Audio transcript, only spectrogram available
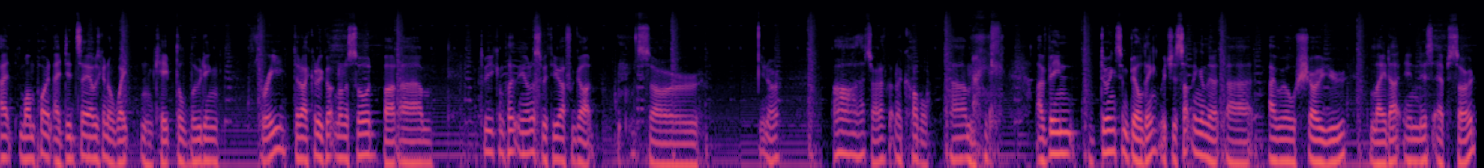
at one point I did say I was going to wait and keep the looting 3 that I could have gotten on a sword, but um, to be completely honest with you, I forgot. So, you know. Oh, that's right, I've got no cobble. Um, I've been doing some building, which is something that uh, I will show you later in this episode.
